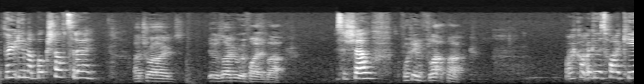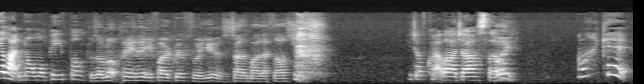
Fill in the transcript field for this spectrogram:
I thought you were doing that bookshelf today. I tried. It was like we were fighting back. It's a shelf. Fucking flat pack. Why can't we go to IKEA like normal people? Because I'm not paying 85 quid for a unit the size of my left arse cheek. You do have quite a large arse though. Oi! I like it.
